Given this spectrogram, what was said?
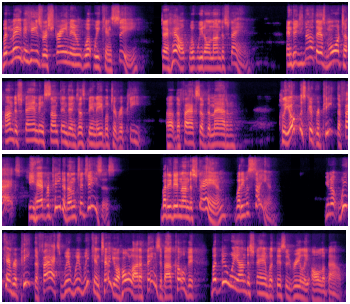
but maybe He's restraining what we can see to help what we don't understand. And did you know there's more to understanding something than just being able to repeat uh, the facts of the matter? Cleopas could repeat the facts. He had repeated them to Jesus, but he didn't understand what he was saying. You know, we can repeat the facts, we, we, we can tell you a whole lot of things about COVID, but do we understand what this is really all about?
